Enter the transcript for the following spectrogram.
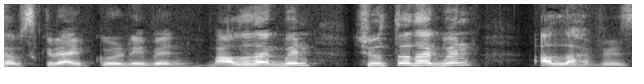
সাবস্ক্রাইব করে নেবেন। ভালো থাকবেন, সুস্থ থাকবেন, আল্লাহ হাফিজ।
